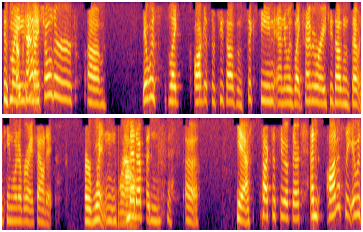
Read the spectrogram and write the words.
because my Okay. my shoulder um, it was like August of 2016, and it was like February 2017 whenever I found it or went and Wow. met up and uh, yeah, talked to Sue up there. And honestly, it was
